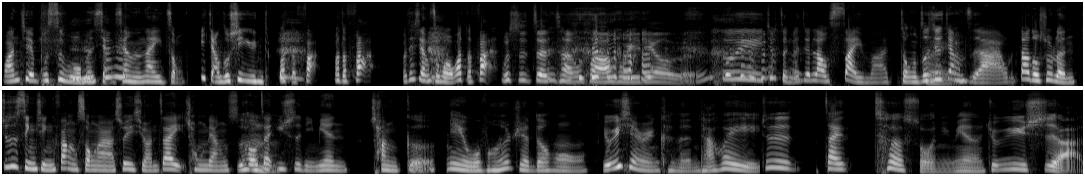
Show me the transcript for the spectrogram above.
完全不是我们想象的那一种。一讲出去，what the fuck，what the fuck。我在想什么？What the fuck？不是正常发挥掉了。对，就整个就落晒嘛。总之就这样子啊。我们大多数人就是心情放松啊，所以喜欢在冲凉之后在浴室里面唱歌。那我反而觉得哦，有一些人可能他会就是在厕所里面，就浴室啊。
